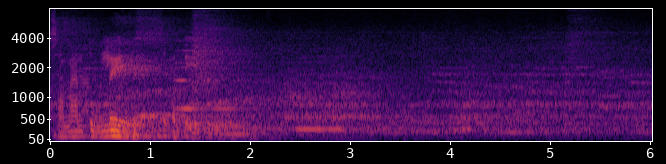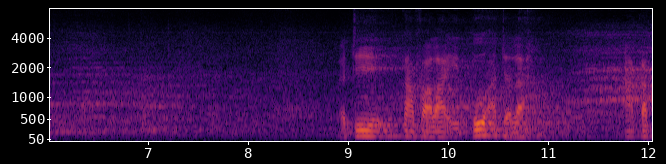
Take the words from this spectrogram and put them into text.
sama tulis seperti itu. Jadi kafalah itu adalah akad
